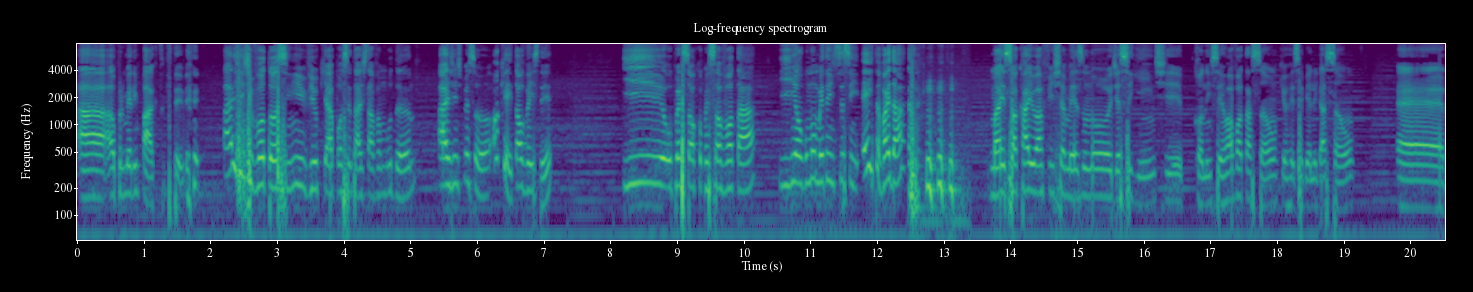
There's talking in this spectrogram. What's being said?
A- o primeiro impacto que teve. Aí a gente votou assim e viu que a porcentagem estava mudando. Aí a gente pensou: ok, talvez dê. E o pessoal começou a votar E em algum momento a gente disse assim, eita, vai dar. Mas só caiu a ficha mesmo no dia seguinte, quando encerrou a votação, que eu recebi a ligação, é,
